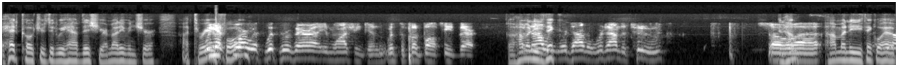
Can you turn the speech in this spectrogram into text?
head coaches did we have this year? I'm not even sure. Uh, three we or had four? four with with Rivera in Washington with the football team there. Uh, how But many do now you think? we- we're down to we're down to two. So how, uh, how many do you think we'll have?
